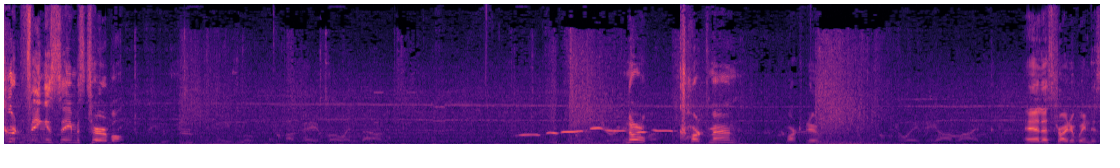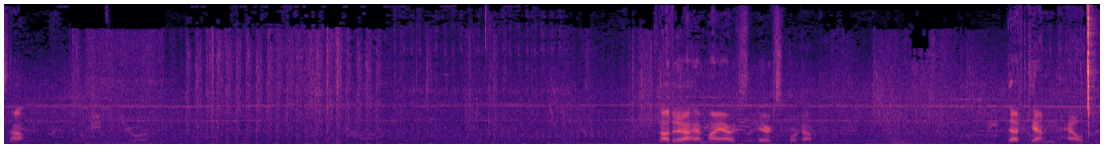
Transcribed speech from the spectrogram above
good thing his aim is terrible. No, Cartman. Mark do. Uh, let's try to win this now. Now that I have my air, air support up. That can help.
